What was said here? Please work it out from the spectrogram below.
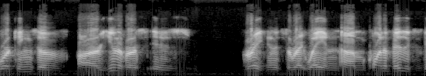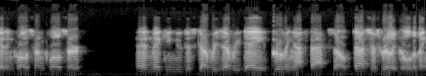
workings of our universe is great and it's the right way. And um, quantum physics is getting closer and closer and making new discoveries every day, proving that fact. So that's just really cool to me.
